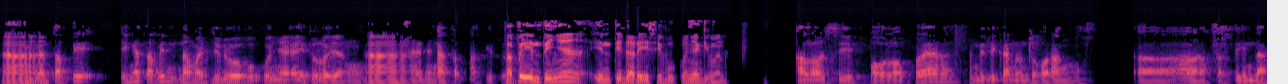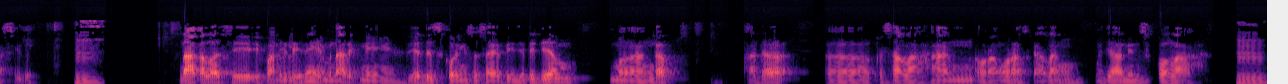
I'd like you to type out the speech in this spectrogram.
Ah, ingat tapi ingat tapi nama judul bukunya itu loh yang ah. kayaknya nggak tepat gitu. Tapi intinya inti dari isi bukunya gimana? Kalau si Paulo Freire pendidikan untuk orang eh, tertindas gitu. Hmm. Nah, kalau si Ivan Illich ini menarik nih. Dia The Schooling Society. Jadi dia menganggap ada eh, kesalahan orang-orang sekarang ngejalanin sekolah. Hmm.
